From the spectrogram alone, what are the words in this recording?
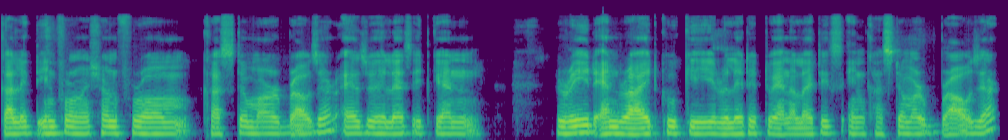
collect information from customer browser as well as it can read and write cookie related to analytics in customer browser.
